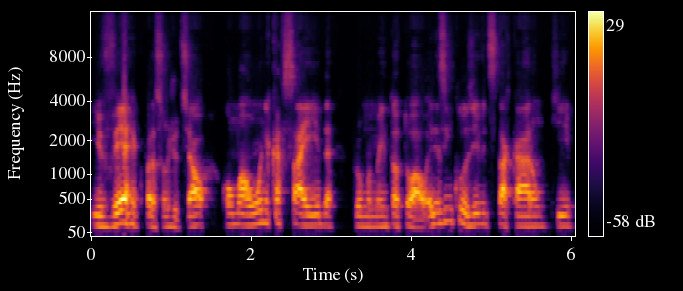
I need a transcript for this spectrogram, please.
e vê a recuperação judicial como a única saída para o momento atual. Eles, inclusive, destacaram que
